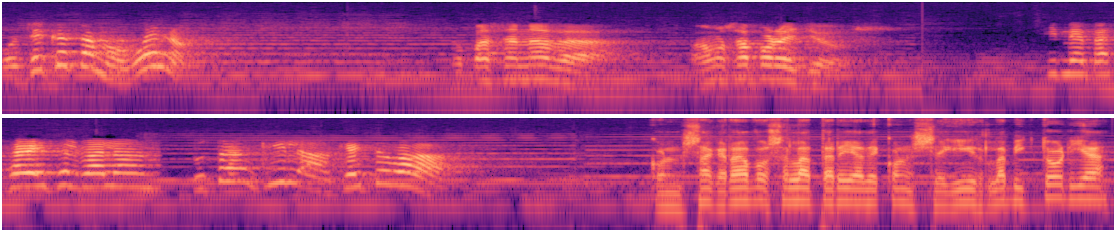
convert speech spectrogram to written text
Pues es que estamos buenos. No pasa nada. Vamos a por ellos. Si me pasáis el balón, tú tranquila, que ahí te va. Consagrados a la tarea de conseguir la victoria,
